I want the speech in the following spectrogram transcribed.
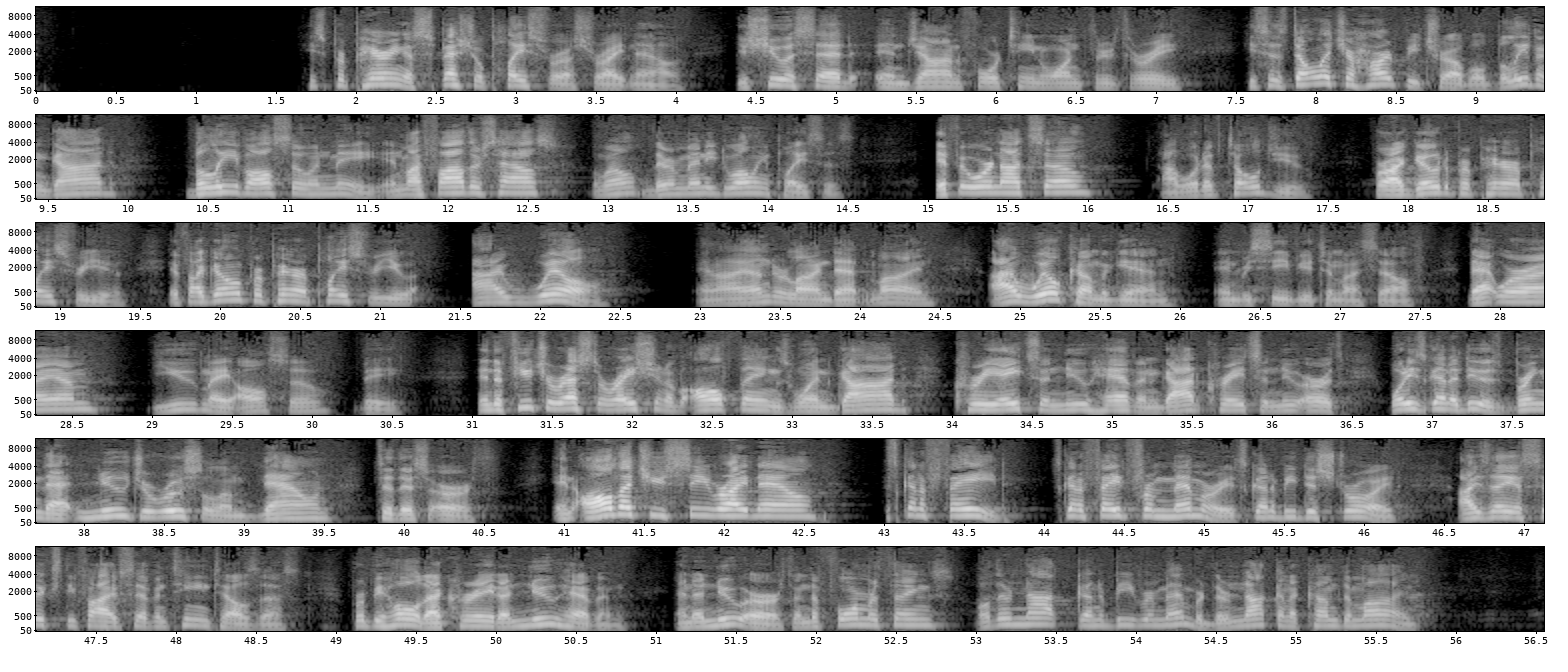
He's preparing a special place for us right now. Yeshua said in John 14, 1 through 3, He says, Don't let your heart be troubled. Believe in God, believe also in me. In my Father's house, well, there are many dwelling places. If it were not so, I would have told you. For I go to prepare a place for you. If I go and prepare a place for you, I will, and I underlined that in mine, I will come again and receive you to myself. That where I am, you may also be. In the future restoration of all things, when God creates a new heaven, God creates a new earth, what he's going to do is bring that new Jerusalem down to this earth. And all that you see right now, it's going to fade. It's going to fade from memory. It's going to be destroyed. Isaiah 65, 17 tells us, For behold, I create a new heaven and a new earth, and the former things, well, they're not going to be remembered. They're not going to come to mind.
